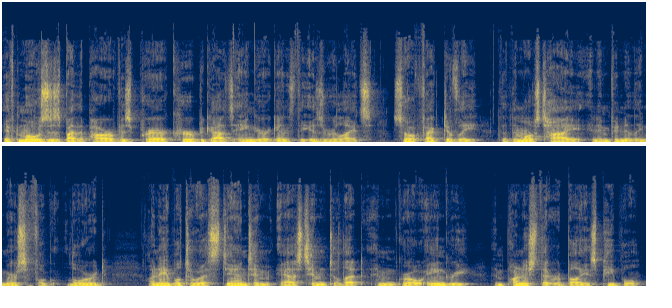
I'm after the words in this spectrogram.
If Moses, by the power of his prayer, curbed God's anger against the Israelites so effectively that the Most High and infinitely merciful Lord, unable to withstand him, asked him to let him grow angry and punish that rebellious people,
